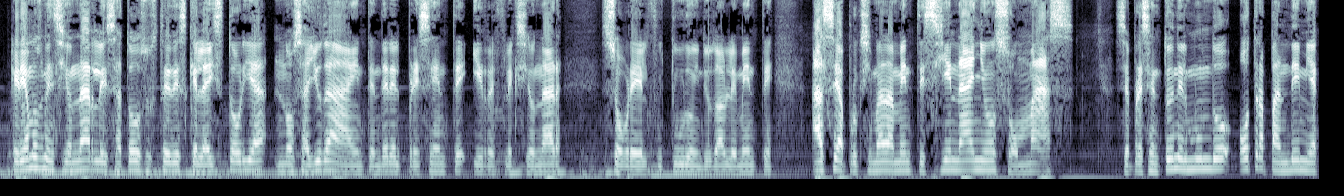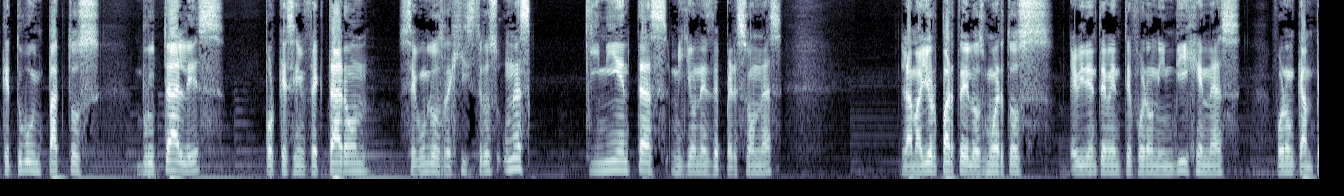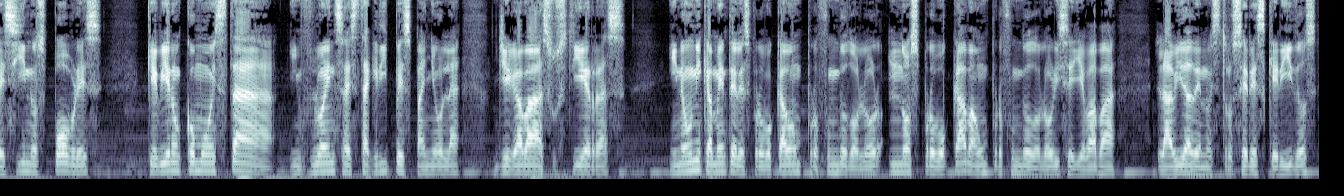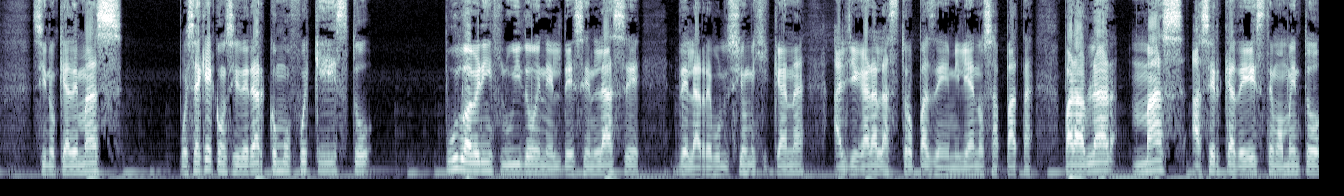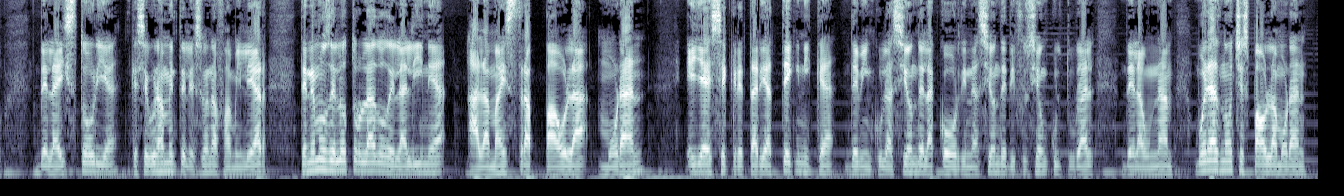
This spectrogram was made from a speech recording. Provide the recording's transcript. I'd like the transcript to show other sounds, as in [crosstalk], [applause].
queríamos mencionarles a todos ustedes que la historia nos ayuda a entender el presente y reflexionar sobre el futuro indudablemente. Hace aproximadamente 100 años o más, se presentó en el mundo otra pandemia que tuvo impactos brutales porque se infectaron, según los registros, unas 500 millones de personas. La mayor parte de los muertos evidentemente fueron indígenas, fueron campesinos pobres, que vieron cómo esta influenza, esta gripe española llegaba a sus tierras y no únicamente les provocaba un profundo dolor, nos provocaba un profundo dolor y se llevaba la vida de nuestros seres queridos, sino que además pues hay que considerar cómo fue que esto pudo haber influido en el desenlace de la Revolución Mexicana al llegar a las tropas de Emiliano Zapata. Para hablar más acerca de este momento de la historia, que seguramente le suena familiar, tenemos del otro lado de la línea a la maestra Paola Morán. Ella es secretaria técnica de vinculación de la Coordinación de Difusión Cultural de la UNAM. Buenas noches, Paola Morán.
